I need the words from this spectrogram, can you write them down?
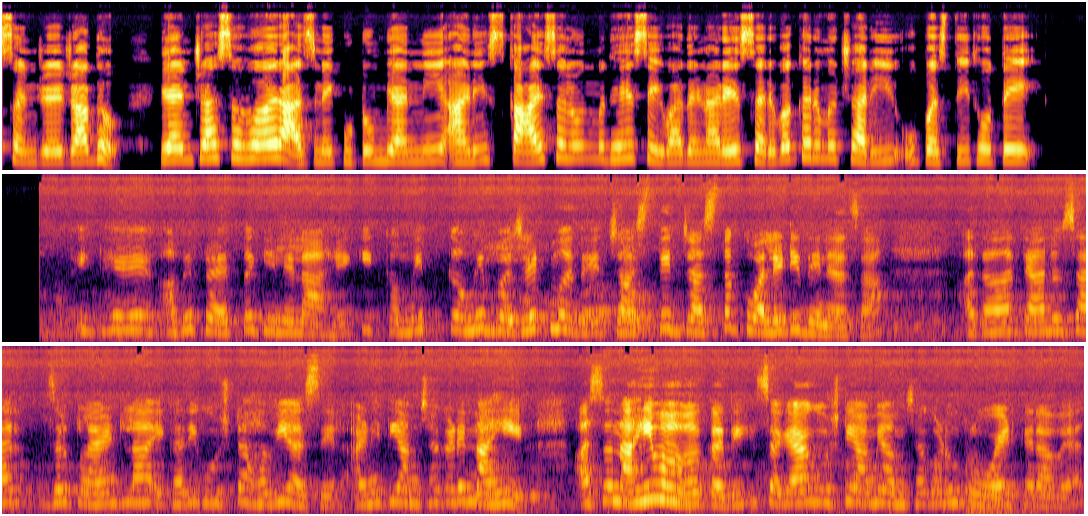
संजय जाधव यांच्यासह राजने कुटुंबियांनी आणि स्काय सलूनमध्ये सेवा देणारे सर्व कर्मचारी उपस्थित होते. इथे आम्ही प्रयत्न केलेला आहे की कमीत कमी बजेटमध्ये जास्तीत जास्त क्वालिटी देण्याचा आता त्यानुसार जर क्लायंटला एखादी गोष्ट हवी असेल आणि ती आमच्याकडे नाही असं नाही व्हावं कधी सगळ्या गोष्टी आम्ही आमच्याकडून प्रोव्हाइड कराव्यात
